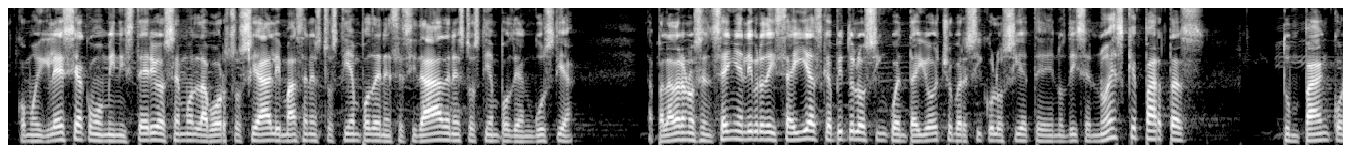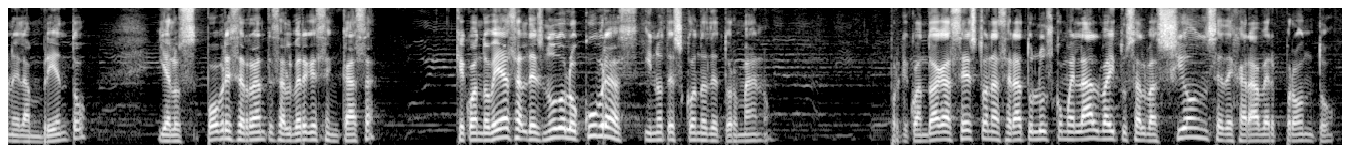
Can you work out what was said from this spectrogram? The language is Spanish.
como iglesia, como ministerio, hacemos labor social y más en estos tiempos de necesidad, en estos tiempos de angustia. La palabra nos enseña en el libro de Isaías capítulo 58 versículo 7, nos dice, no es que partas tu pan con el hambriento, y a los pobres errantes albergues en casa, que cuando veas al desnudo lo cubras y no te escondas de tu hermano. Porque cuando hagas esto nacerá tu luz como el alba y tu salvación se dejará ver pronto.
